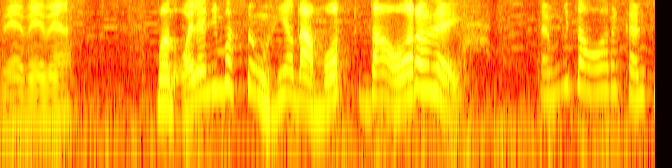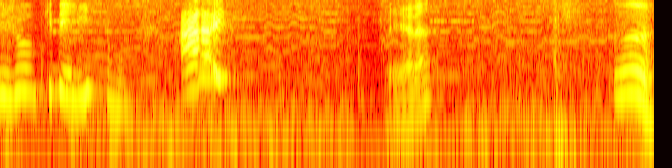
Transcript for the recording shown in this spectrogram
Venha, venha, venha. Mano, olha a animaçãozinha da moto, que da hora, velho. É muito da hora, cara, esse jogo. Que delícia, mano. Ai! Pera. Uh.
